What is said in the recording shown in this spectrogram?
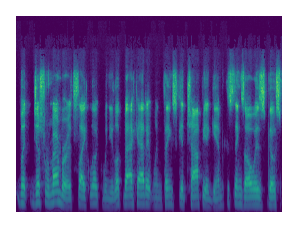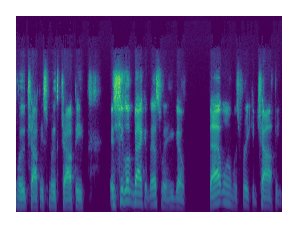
but just remember it's like look when you look back at it when things get choppy again because things always go smooth choppy smooth choppy as you look back at this one you go that one was freaking choppy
